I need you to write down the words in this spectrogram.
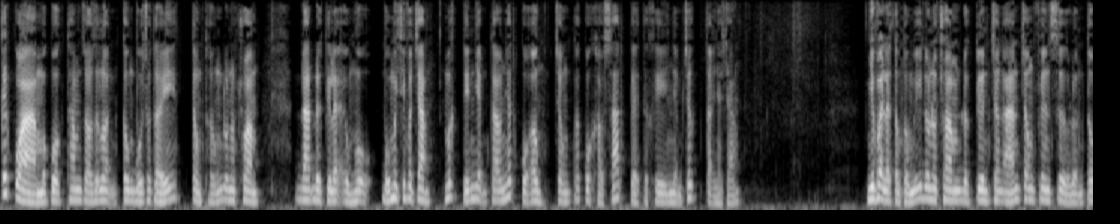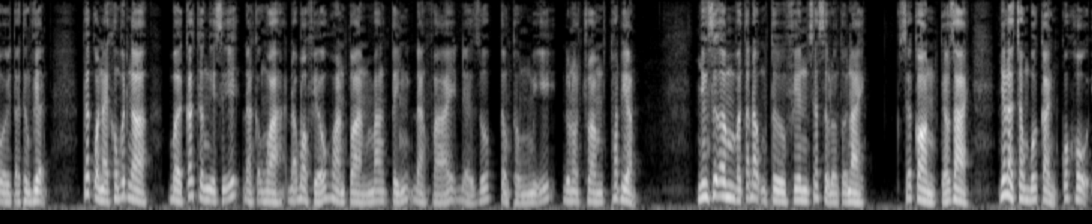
Kết quả một cuộc thăm dò dư luận công bố cho thấy Tổng thống Donald Trump đạt được tỷ lệ ủng hộ 49%, mức tín nhiệm cao nhất của ông trong các cuộc khảo sát kể từ khi nhậm chức tại Nhà Trắng. Như vậy là Tổng thống Mỹ Donald Trump được tuyên trắng án trong phiên xử luận tội tại Thượng viện. Kết quả này không bất ngờ bởi các thượng nghị sĩ Đảng Cộng Hòa đã bỏ phiếu hoàn toàn mang tính đảng phái để giúp Tổng thống Mỹ Donald Trump thoát hiểm. Nhưng dư âm và tác động từ phiên xét xử luận tội này sẽ còn kéo dài, nhất là trong bối cảnh Quốc hội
